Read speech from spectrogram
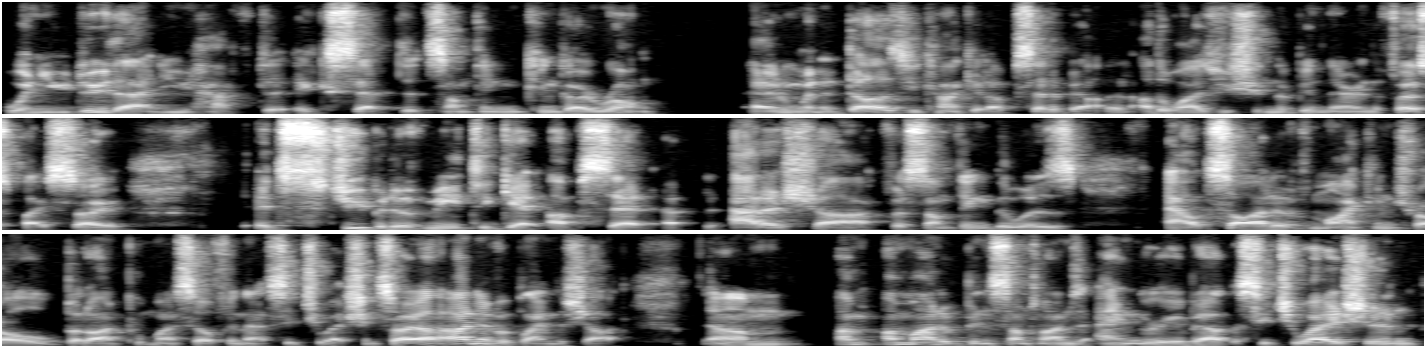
when you do that, you have to accept that something can go wrong. And when it does, you can't get upset about it. Otherwise, you shouldn't have been there in the first place. So it's stupid of me to get upset at a shark for something that was outside of my control, but I put myself in that situation. So I, I never blame the shark. Um, I might have been sometimes angry about the situation,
